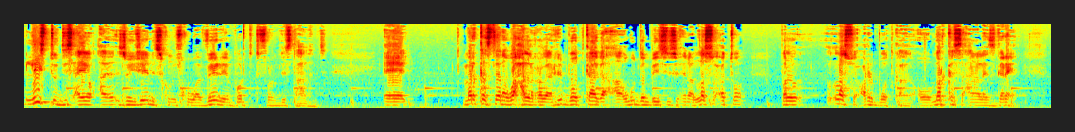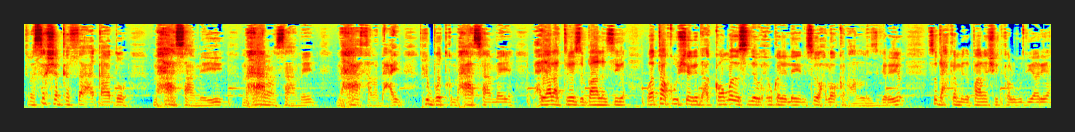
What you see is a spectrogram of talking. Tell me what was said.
least to this isku waa very important from this talent. Mar kastana waxaa la rabaa reportkaaga a ugu dambeysiiso inaad la socoto bal la soco reportkaaga oo markasta analyse garee transaction kasta a qaado maxaa saameeyey? Maxaana saameyn maxaa kala dhacay? Reportka maxaa saameeya waxyaalaha trace balancyga waa taa kuu sheegay akoomada sida wax u kala leeyihiin sida wax loo kala analyse gareeyo saddex ka mid a balance sheetka lagu diyaariya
